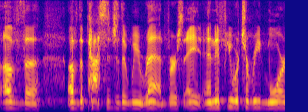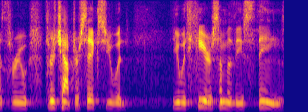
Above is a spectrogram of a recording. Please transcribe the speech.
of the of the passage that we read, verse 8. And if you were to read more through, through chapter 6, you would, you would hear some of these things.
